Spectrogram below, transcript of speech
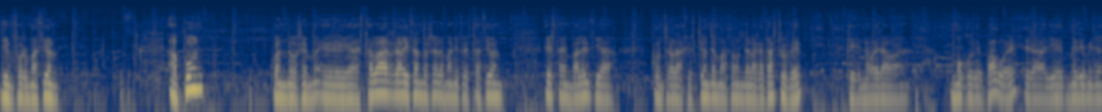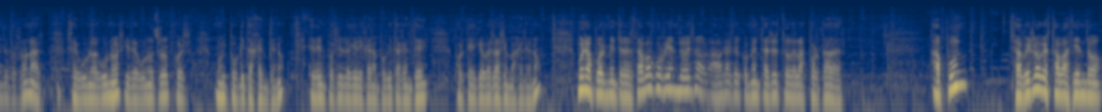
de información. Apunt, cuando eh, estaba realizándose la manifestación esta en Valencia contra la gestión de Amazon de la catástrofe, que no era moco de pavo, ¿eh? era allí medio millón de personas, según algunos y según otros, pues muy poquita gente, ¿no? Era imposible que dijeran poquita gente porque hay que ver las imágenes, ¿no? Bueno, pues mientras estaba ocurriendo eso, ahora que comentas esto de las portadas, Apunt, ¿sabéis lo que estaba haciendo,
